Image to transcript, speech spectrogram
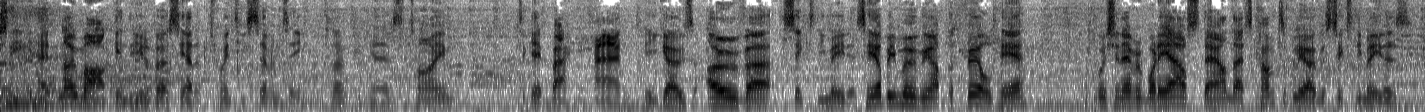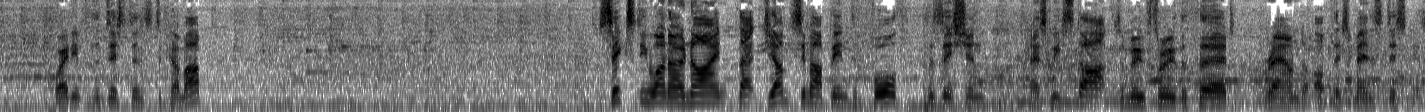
actually had no mark in the University Universiade of 2017, so he has time to get back, and he goes over 60 metres. He'll be moving up the field here, pushing everybody else down. That's comfortably over 60 metres, waiting for the distance to come up. 61.09, that jumps him up into fourth position as we start to move through the third round of this men's discus.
